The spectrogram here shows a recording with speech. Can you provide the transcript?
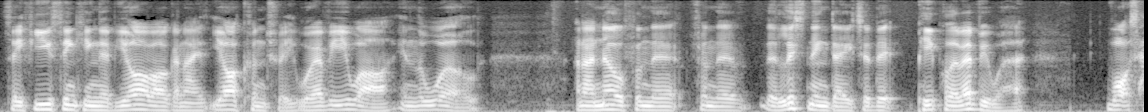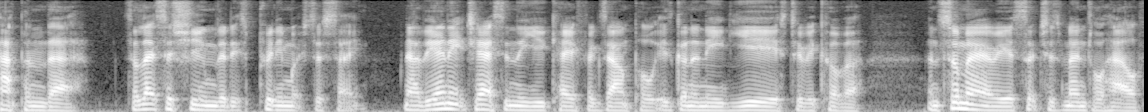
So if you're thinking of your organize, your country, wherever you are in the world, and I know from the from the, the listening data that people are everywhere, what's happened there. So let's assume that it's pretty much the same. Now the NHS in the UK, for example, is going to need years to recover and some areas, such as mental health,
